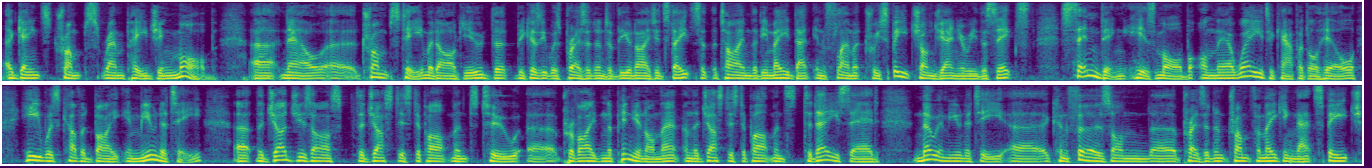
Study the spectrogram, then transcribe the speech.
against Trump's rampaging mob. Uh, now, uh, Trump's team had argued that because he was president of the United States at the time that he made that inflammatory speech on January the 6th, sending his mob on their way to Capitol Hill, he was covered by immunity. Uh, the judges asked the Justice Department to uh, provide an opinion on that, and the Justice Department today said no immunity uh, confers on uh, President Trump for making that speech speech,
